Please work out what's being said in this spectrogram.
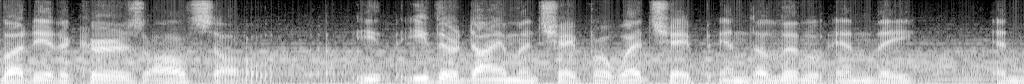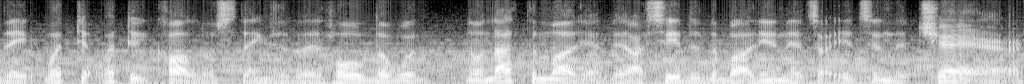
but it occurs also either diamond shape or wedge shape in the little in the in the what do, what do you call those things that hold the no not the mullion I seated the mullion it's it's in the chair,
